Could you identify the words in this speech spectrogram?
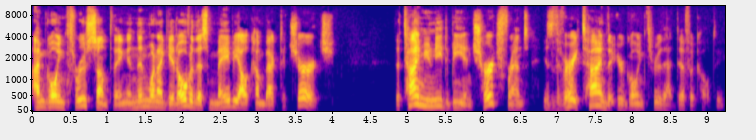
I'm going through something, and then when I get over this, maybe I'll come back to church. The time you need to be in church, friends, is the very time that you're going through that difficulty.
